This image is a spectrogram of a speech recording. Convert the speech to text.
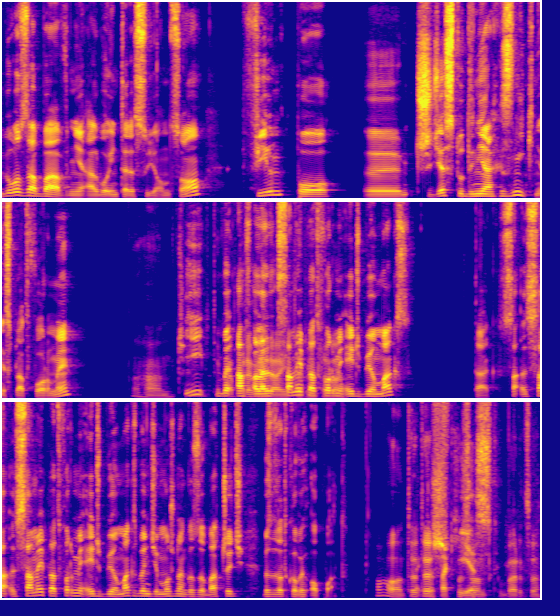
było zabawnie albo interesująco, film po y, 30 dniach zniknie z platformy Aha, czyli i, a, ale w samej platformie HBO Max, tak, sa, sa, samej platformie HBO Max będzie można go zobaczyć bez dodatkowych opłat. O, to Także też w taki jest. bardzo.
